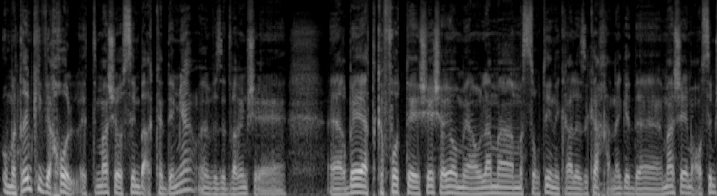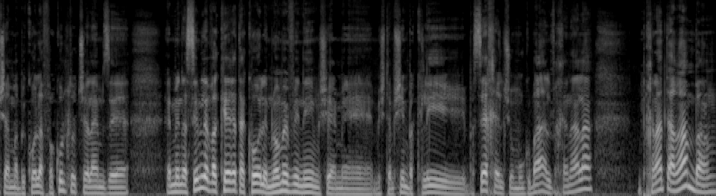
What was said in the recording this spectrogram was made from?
הוא מטרים כביכול את מה שעושים באקדמיה, וזה דברים שהרבה התקפות שיש היום מהעולם המסורתי, נקרא לזה ככה, נגד מה שהם עושים שם בכל הפקולטות שלהם, זה הם מנסים לבקר את הכל, הם לא מבינים שהם משתמשים בכלי, בשכל, שהוא מוגבל וכן הלאה. מבחינת הרמב"ם,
